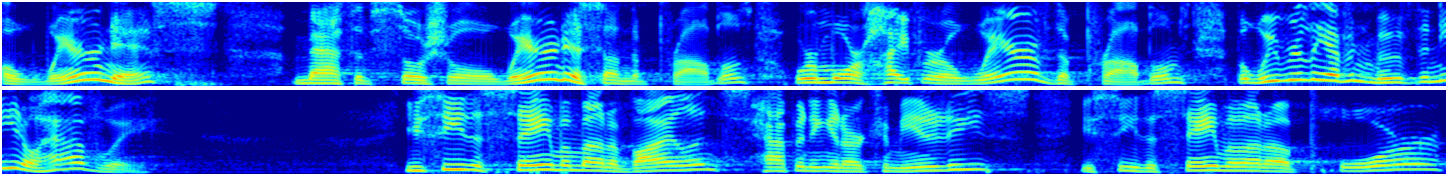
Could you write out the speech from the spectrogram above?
awareness, massive social awareness on the problems. We're more hyper aware of the problems, but we really haven't moved the needle, have we? You see the same amount of violence happening in our communities. You see the same amount of poor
